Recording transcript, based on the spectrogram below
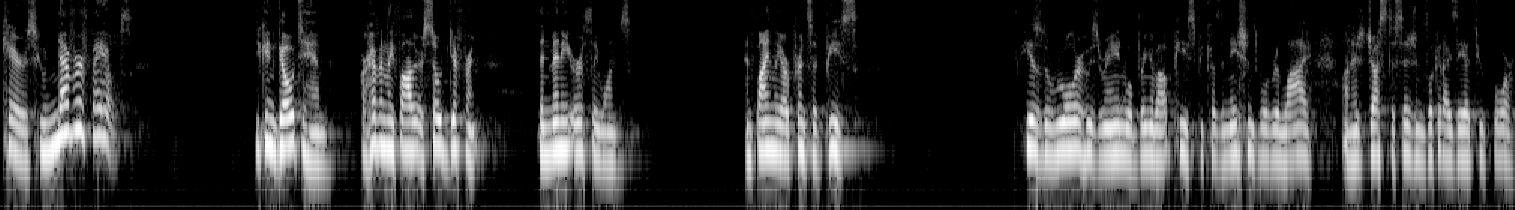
cares, who never fails. You can go to him. Our Heavenly Father is so different than many earthly ones. And finally, our Prince of Peace. He is the ruler whose reign will bring about peace because the nations will rely on his just decisions. Look at Isaiah 2 4.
